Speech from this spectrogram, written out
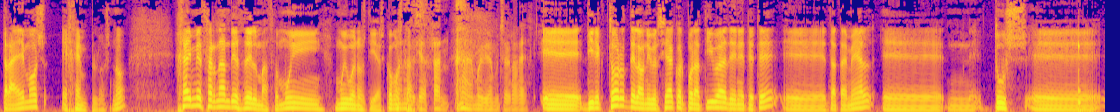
traemos ejemplos, ¿no? Jaime Fernández del Mazo, muy, muy buenos días. ¿Cómo buenos estás? Días, Fran. Muy bien, muchas gracias. Eh, director de la Universidad Corporativa de NTT, eh, DataMeal, eh, tus, eh,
